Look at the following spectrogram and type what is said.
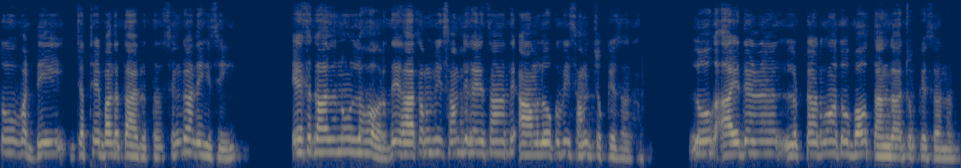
ਤੋਂ ਵੱਡੀ ਜਥੇਬੰਦ ਤਾਕਤ ਸਿੰਘਾਂ ਦੀ ਹੀ ਸੀ। ਇਸ ਗੱਲ ਨੂੰ ਲਾਹੌਰ ਦੇ ਹਾਕਮ ਵੀ ਸਮਝ ਗਏ ਸਨ ਤੇ ਆਮ ਲੋਕ ਵੀ ਸਮਝ ਚੁੱਕੇ ਸਨ ਲੋਕ ਆਏ ਦਿਨ ਲੁੱਟਾਂ ਖੋਹਾਂ ਤੋਂ ਬਹੁਤ ਤੰਗ ਆ ਚੁੱਕੇ ਸਨ।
